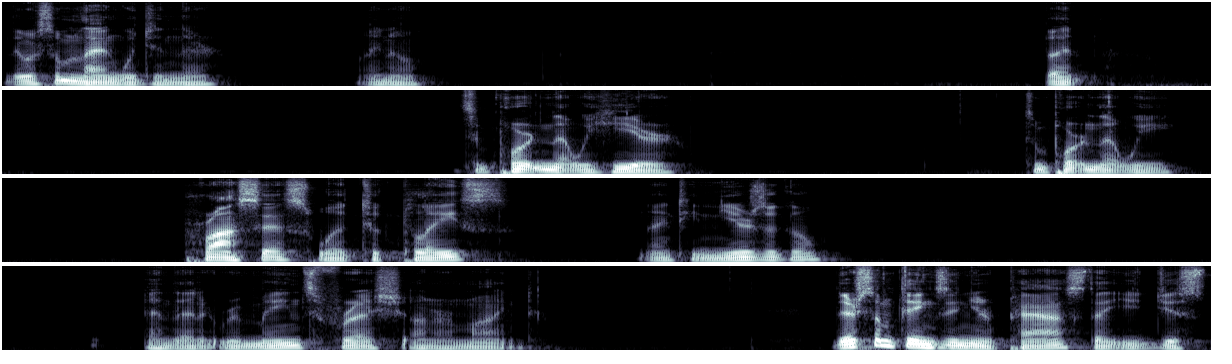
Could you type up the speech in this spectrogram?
There was some language in there. I know. But it's important that we hear. It's important that we process what took place 19 years ago and that it remains fresh on our mind. There's some things in your past that you just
